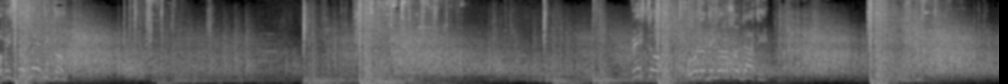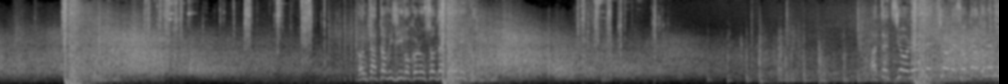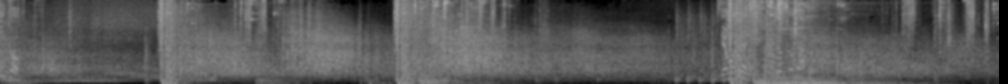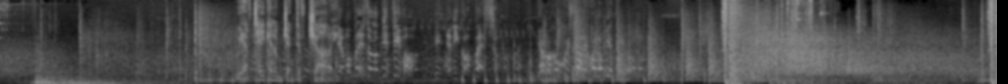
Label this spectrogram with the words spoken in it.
Ho visto un medico! Visto uno dei loro soldati! Contatto visivo con un soldato nemico! Attenzione, attenzione, soldato nemico! Stiamo attenti, c'è un soldato! We have taken objective Charlie. Abbiamo preso l'obiettivo! Il nemico ha perso! Dobbiamo conquistare quell'obiettivo!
